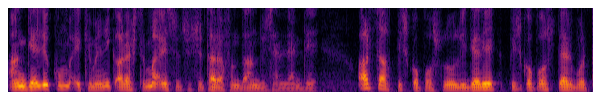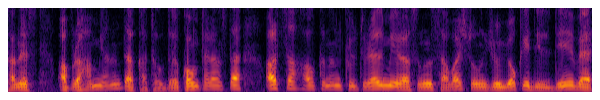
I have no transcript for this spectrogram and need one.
Angelikum Ekümenik Araştırma Enstitüsü tarafından düzenlendi. Artsakh Piskoposluğu lideri Piskopos Dervırtanes Abrahamyan'ın da katıldığı konferansta Artsakh halkının kültürel mirasının savaş sonucu yok edildiği ve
